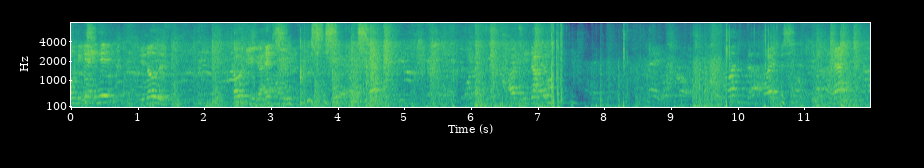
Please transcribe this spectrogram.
Don't be getting hit. You know this. Told you, your head's moving. Yeah? Archie, duck him. You. Watch that, right? Yeah?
